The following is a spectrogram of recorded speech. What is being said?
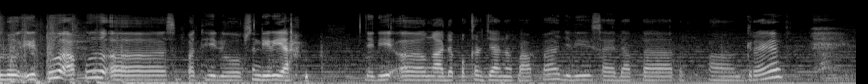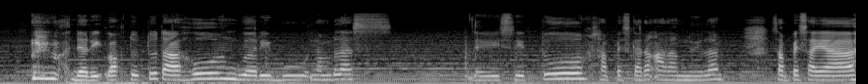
Dulu itu aku eh, sempat hidup sendiri ya. Jadi eh, nggak ada pekerjaan apa apa jadi saya daftar eh, Grab. Dari waktu itu tahun 2016 dari situ sampai sekarang alhamdulillah sampai saya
